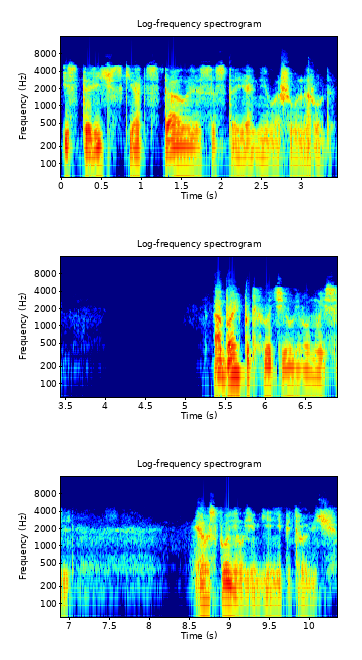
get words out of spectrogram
исторически отсталое состояние вашего народа. Абай подхватил его мысль. «Я вас понял, Евгений Петрович.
